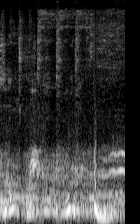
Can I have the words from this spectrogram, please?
Shake, Bobby, remix.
